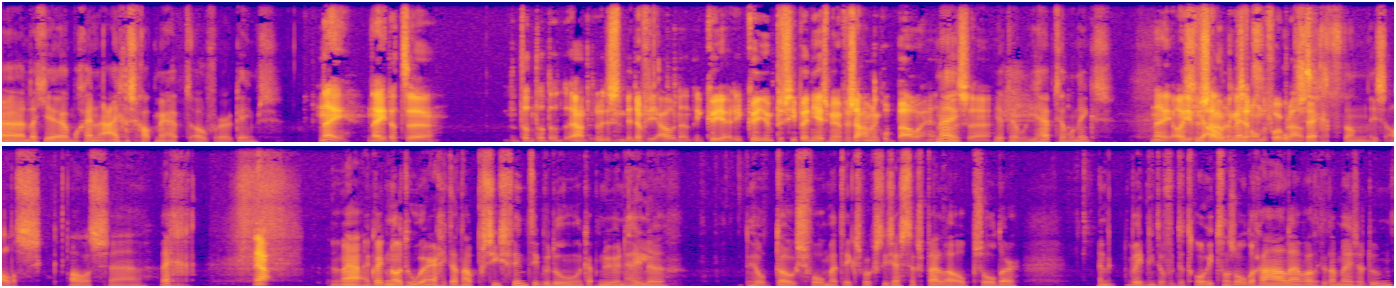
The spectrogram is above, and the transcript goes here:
eh, dat je helemaal geen eigenschap meer hebt over games. Nee, nee, dat, eh, dat, dat, dat, ja, dat is minder voor jou. Dan kun je, kun je in principe niet eens meer een verzameling opbouwen. Hè? Nee. Dus, eh, Je hebt helemaal, je hebt helemaal niks. nee, al Als je je verzamelingen zijn onder voorbehoud. opzegt, dan is alles, alles weg. Ja. Maar ja, ik weet nooit hoe erg ik dat nou precies vind. Ik bedoel, ik heb nu een hele heel doos vol met Xbox 360 spellen op zolder. En ik weet niet of ik dat ooit van zolder ga halen en wat ik er dan mee zou doen.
